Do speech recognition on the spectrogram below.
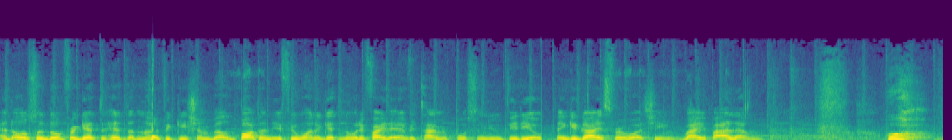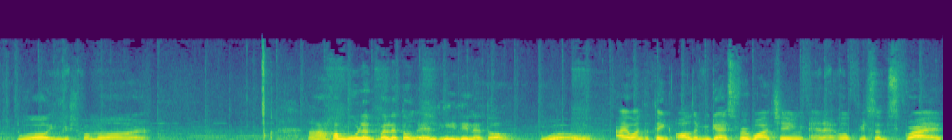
And also don't forget to hit that notification bell button if you want to get notified every time I post a new video. Thank you guys for watching. Bye, paalam. Whoa, English pa more. Nakakabulag pala tong LED na to. Woo! I want to thank all of you guys for watching and I hope you subscribe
